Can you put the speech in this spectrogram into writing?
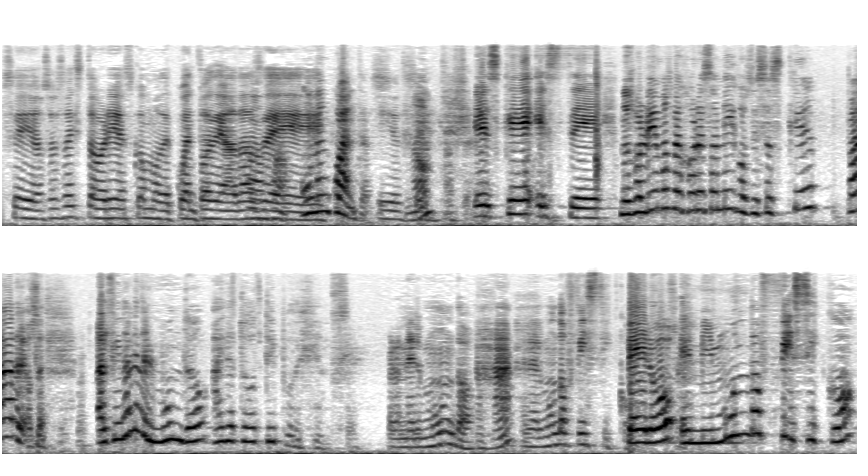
Sí, o sea, esa historia es como de cuento de hadas Ajá, de... Una en cuantas, y- sí, ¿no? o sea. Es que este nos volvimos mejores amigos, dices, qué padre. O sea, al final en el mundo hay de todo tipo de gente. Sí, pero en el mundo, Ajá. en el mundo físico. Pero en mi mundo físico,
